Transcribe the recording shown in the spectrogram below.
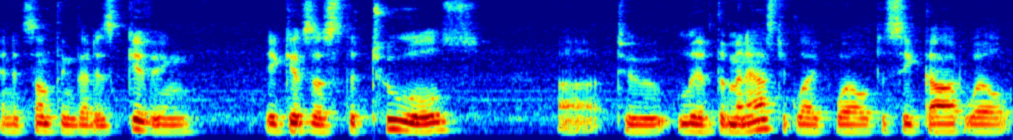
and it's something that is giving. It gives us the tools uh, to live the monastic life well, to seek God well,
